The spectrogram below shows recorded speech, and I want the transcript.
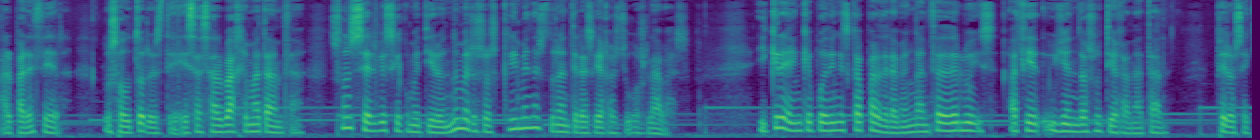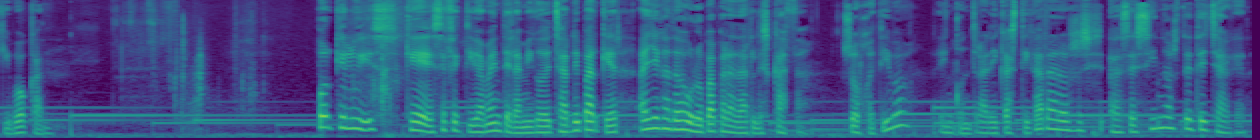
Al parecer, los autores de esa salvaje matanza son serbios que cometieron numerosos crímenes durante las guerras yugoslavas y creen que pueden escapar de la venganza de Luis huyendo a su tierra natal, pero se equivocan. Porque Luis, que es efectivamente el amigo de Charlie Parker, ha llegado a Europa para darles caza. Su objetivo, encontrar y castigar a los asesinos de The Jagger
